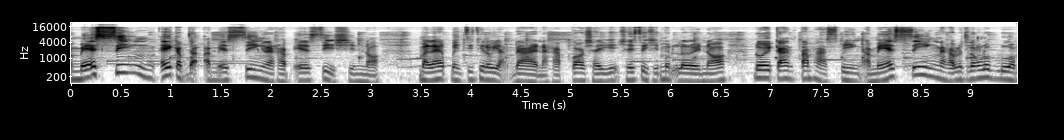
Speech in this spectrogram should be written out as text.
Amazing เอ้ยกับดัก Amazing นะครับ S4 ชิ้นเนาะมาแลกเป็นที่ที่เราอยากได้นะครับ ก็ใช้ใช้ 4 ชิ้นหมดเลยเนาะโดยการตามหา Spring Amazing นะครับ เราจะต้องรวบรวม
